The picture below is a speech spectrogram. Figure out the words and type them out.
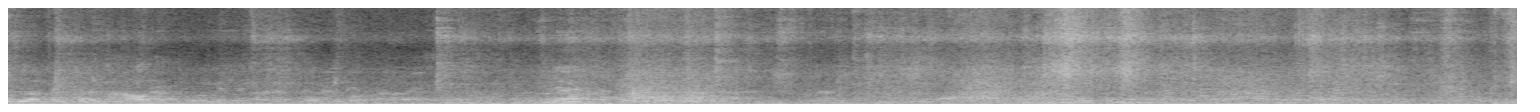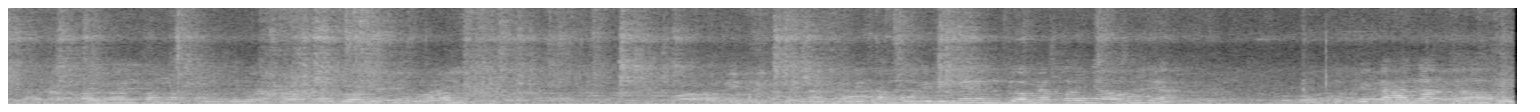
2 meter mah om. Ya. 2 meter nanti disambung hidungnya 2 meternya omnya. Tapi kehandap yang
